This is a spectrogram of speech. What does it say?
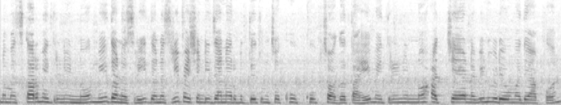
नमस्कार मैत्रिणींनो मी धनश्री. धनश्री फॅशन डिझायनरमध्ये तुमचं खूप खूप स्वागत आहे. मैत्रिणींनो आजच्या या नवीन व्हिडिओमध्ये आपण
